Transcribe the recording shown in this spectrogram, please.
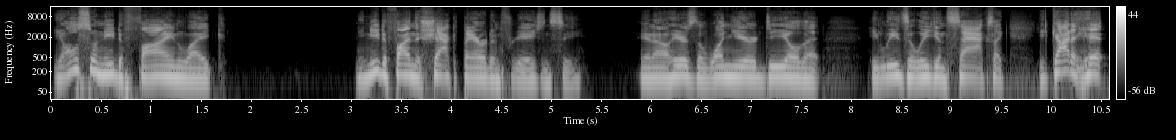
you also need to find like you need to find the Shaq Barrett in free agency. You know, here's the one year deal that he leads the league in sacks. Like you got to hit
